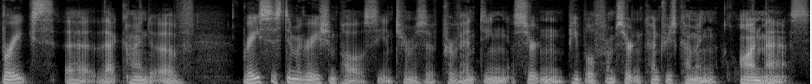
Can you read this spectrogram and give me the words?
breaks uh, that kind of racist immigration policy in terms of preventing certain people from certain countries coming en masse.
